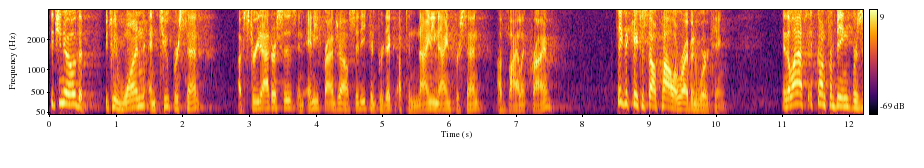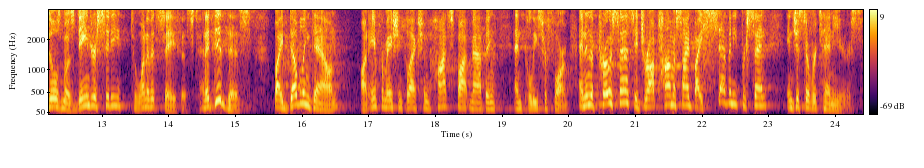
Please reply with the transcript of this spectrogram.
Did you know that between 1 and 2% of street addresses in any fragile city can predict up to 99% of violent crime? Take the case of Sao Paulo, where I've been working. In the last, it's gone from being Brazil's most dangerous city to one of its safest. And it did this by doubling down on information collection, hotspot mapping, and police reform. And in the process, it dropped homicide by 70% in just over 10 years.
